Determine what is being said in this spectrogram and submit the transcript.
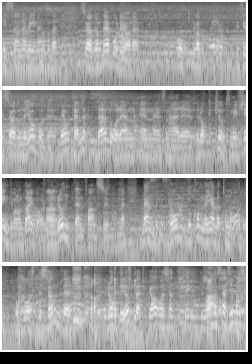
Nissan Arena och sånt där. Söder om det bodde jag där. Och det var precis söder om där jag bodde, det hotellet, där låg det en, en eh, sån här eh, rockklubb som i och för sig inte var någon divebar, Ja. men runt den fanns ju. men- de, då kom det en jävla tornado och blåste sönder rockklubben. Ja, och så det, det var en massa hus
